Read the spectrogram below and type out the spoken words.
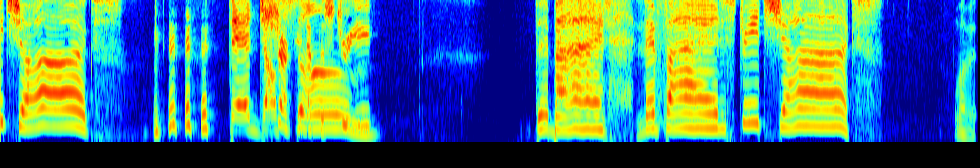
Street Sharks! They're just Sharking up the street. They bite, they fight, street sharks. Love it.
